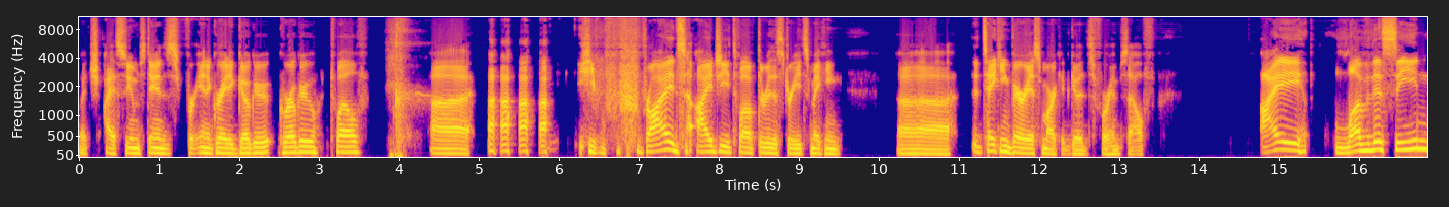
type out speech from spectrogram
which I assume stands for Integrated Gogu, Grogu 12. Uh, he rides IG 12 through the streets, making, uh, taking various market goods for himself. I love this scene.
